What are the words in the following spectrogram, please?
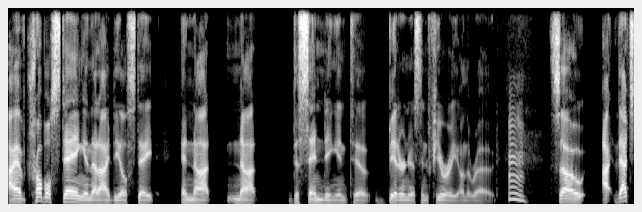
I have trouble staying in that ideal state and not not descending into bitterness and fury on the road. Mm. So I, that's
